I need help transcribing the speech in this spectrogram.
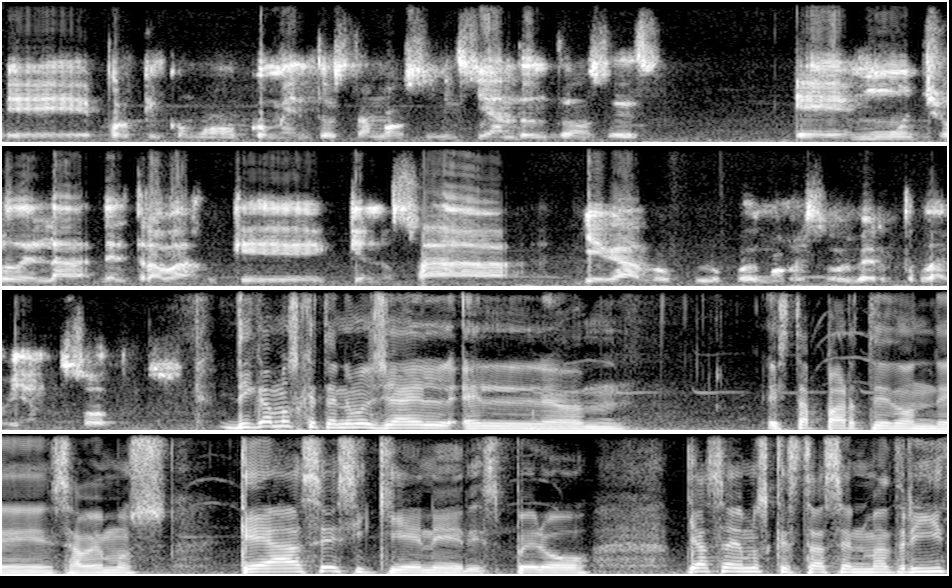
eh, porque como comento estamos iniciando, entonces eh, mucho de la, del trabajo que, que nos ha llegado lo podemos resolver todavía nosotros. Digamos que tenemos ya el, el, um, esta parte donde sabemos qué haces y quién eres, pero ya sabemos que estás en Madrid.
